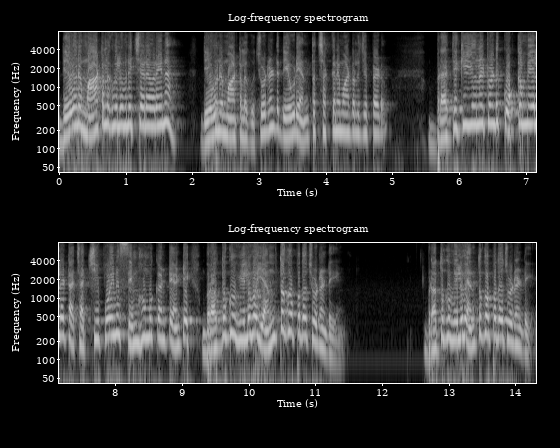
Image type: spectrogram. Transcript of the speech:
దేవుని మాటలకు విలువనిచ్చారు ఎవరైనా? దేవుని మాటలకు. చూడండి దేవుడు ఎంత చక్కని మాటలు చెప్పాడు. బ్రతికి ఉన్నటువంటి కుక్క మేలట చచ్చిపోయిన సింహము కంటే అంటే బ్రతుకు విలువ ఎంత గొప్పదో చూడండి. బ్రతుకు విలువ ఎంత గొప్పదో చూడండి.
